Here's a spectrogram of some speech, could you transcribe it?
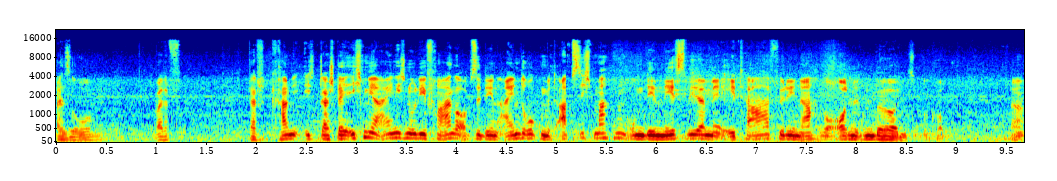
also da, da, kann ich, da stelle ich mir eigentlich nur die Frage, ob sie den Eindruck mit Absicht machen, um demnächst wieder mehr Etat für die nachgeordneten Behörden zu bekommen. Ja?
